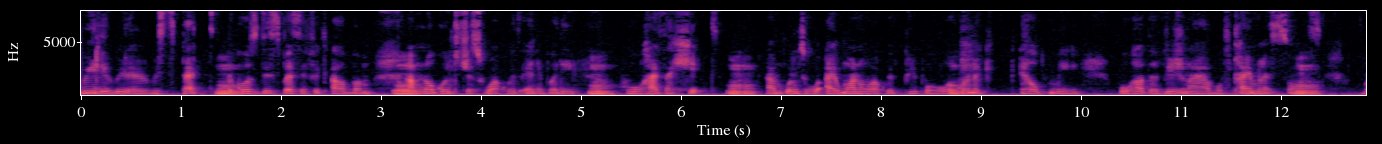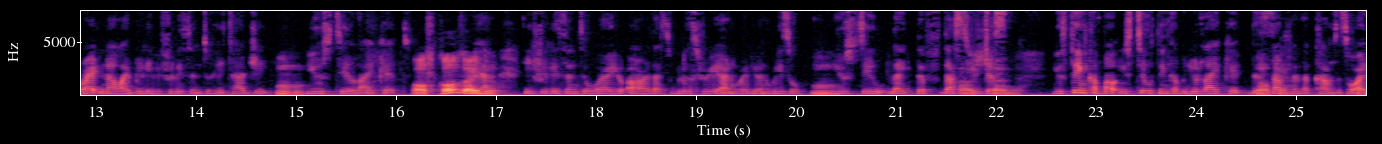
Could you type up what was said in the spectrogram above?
really really respect mm. because this specific album, mm. I'm not going to just work with anybody who has a hit. Mm-hmm. I'm going to I want to work with people who are going to help me, who have the vision I have of timeless songs. Right now, I believe if you listen to Hitaji, mm-hmm. you still like it. Of course I Yeah. do. If you listen to Where You Are, that's Blue Three and Radio and Weasel, you still like the that's you just. You think about you still think about you like it. There's Okay. something that comes. So I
